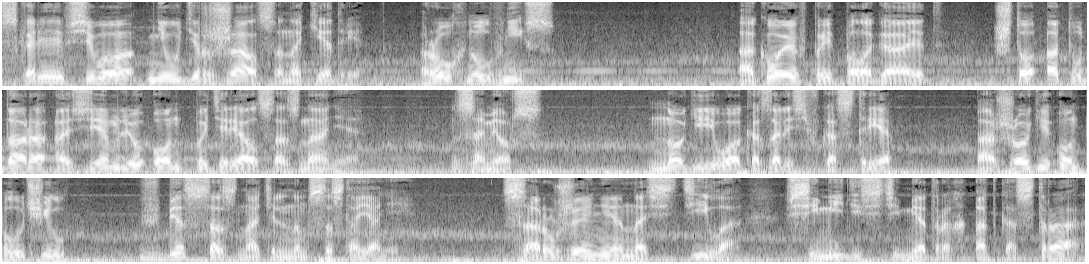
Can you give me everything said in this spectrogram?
скорее всего, не удержался на кедре, рухнул вниз – Акоев предполагает, что от удара о землю он потерял сознание. Замерз. Ноги его оказались в костре, ожоги он получил в бессознательном состоянии. Сооружение настила в 70 метрах от костра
